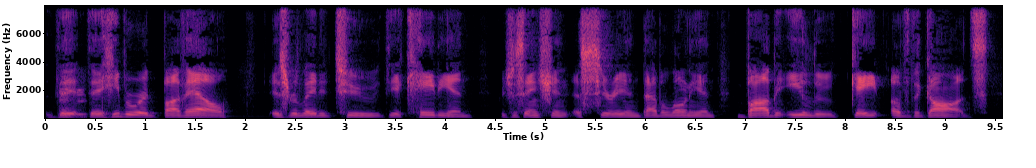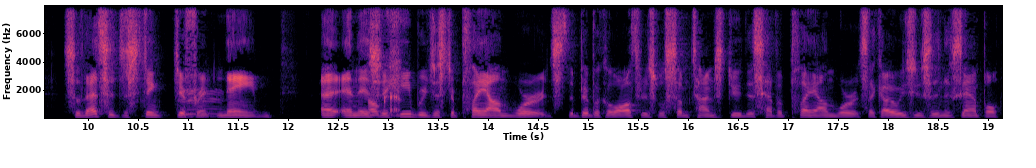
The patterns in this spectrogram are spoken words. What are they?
the mm-hmm. the Hebrew word Bavel is related to the Akkadian, which is ancient Assyrian Babylonian, Bab Ilu, gate of the gods. So that's a distinct different mm-hmm. name and there's okay. a Hebrew just a play on words. The biblical authors will sometimes do this, have a play on words. Like I always use an example.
